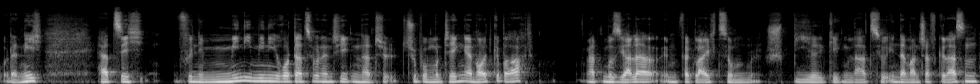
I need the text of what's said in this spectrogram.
oder nicht? Er hat sich für eine Mini-Mini-Rotation entschieden, hat Choupo-Moting erneut gebracht hat Musiala im Vergleich zum Spiel gegen Lazio in der Mannschaft gelassen.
